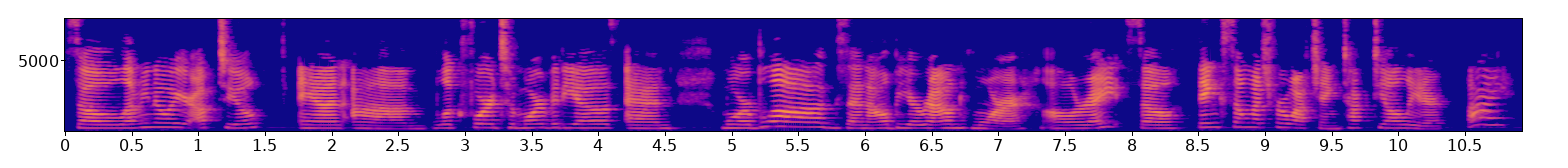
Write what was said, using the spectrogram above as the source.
So let me know what you're up to and um, look forward to more videos and more blogs and I'll be around more. All right. So thanks so much for watching. Talk to y'all later. Bye.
